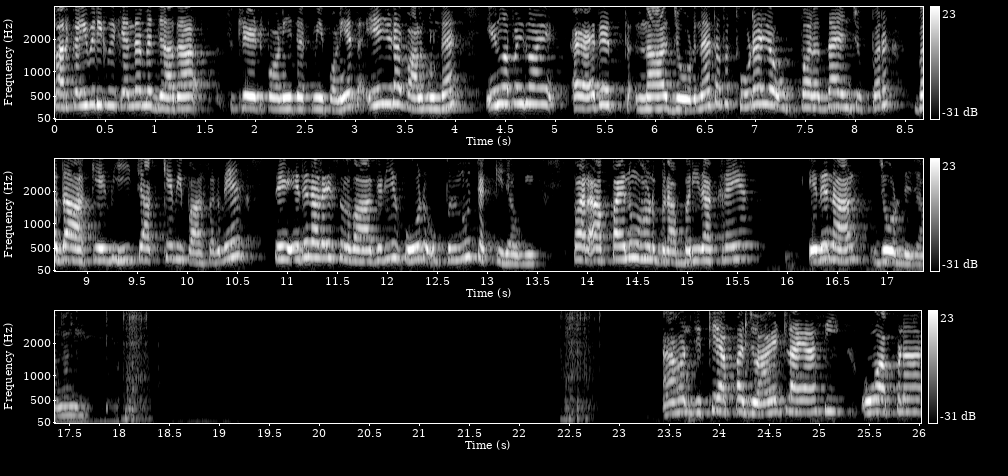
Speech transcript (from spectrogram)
ਪਰ ਕਈ ਵਾਰੀ ਕੋਈ ਕਹਿੰਦਾ ਮੈਂ ਜ਼ਿਆਦਾ ਸਟ੍ਰੇਟ ਪਾਉਣੀ ਹੈ, ਚੱਕਵੀਂ ਪਾਉਣੀ ਹੈ, ਤਾਂ ਇਹ ਜਿਹੜਾ ਵਲ ਹੁੰਦਾ ਇਹਨੂੰ ਆਪਾਂ ਜਦੋਂ ਇਹਦੇ ਨਾਲ ਜੋੜਨਾ ਤਾਂ ਆਪਾਂ ਥੋੜਾ ਜਿਹਾ ਉੱਪਰ, ਅੱਧਾ ਇੰਚ ਉੱਪਰ ਵਧਾ ਕੇ ਵੀ, ਚੱਕ ਕੇ ਵੀ ਪਾ ਸਕਦੇ ਹਾਂ ਤੇ ਇਹਦੇ ਨਾਲ ਇਹ ਸਲਵਾਰ ਜਿਹੜੀ ਹੋਰ ਉੱਪਰ ਨੂੰ ਚੱਕੀ ਜਾਊਗੀ ਪਰ ਆਪਾਂ ਇਹਨੂੰ ਹੁਣ ਬਰਾਬਰ ਹੀ ਰੱਖ ਰਹੇ ਹਾਂ, ਇਹਦੇ ਨਾਲ ਜੋੜਦੇ ਜਾਵਾਂਗੇ ਆ ਹੁਣ ਜਿੱਥੇ ਆਪਾਂ ਜੁਆਇੰਟ ਲਾਇਆ ਸੀ, ਉਹ ਆਪਣਾ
